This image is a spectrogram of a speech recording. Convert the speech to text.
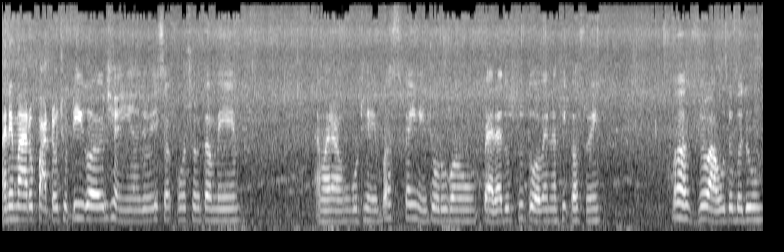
અને મારો પાટો છૂટી ગયો છે અહીંયા, જોઈ શકો છો તમે. અમારા અંગૂઠે બસ કંઈ નહીં, થોડું ઘણું પહેલાં દુખતું હતું, હવે નથી કશું. બસ જો આવું તો બધું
